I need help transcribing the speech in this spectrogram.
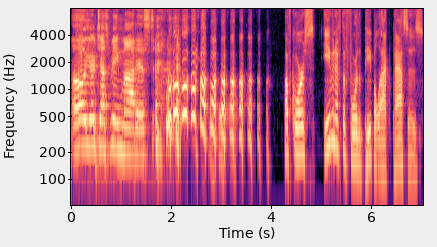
oh, you're just being modest. of course, even if the For the People Act passes,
